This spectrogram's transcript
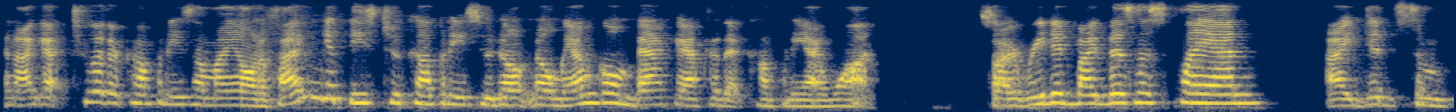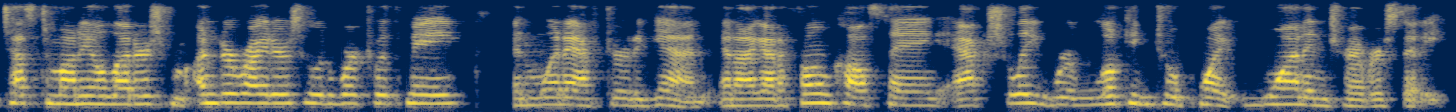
and I got two other companies on my own, if I can get these two companies who don't know me, I'm going back after that company I want. So I redid my business plan, I did some testimonial letters from underwriters who had worked with me and went after it again. And I got a phone call saying, actually, we're looking to appoint one in Traverse City.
